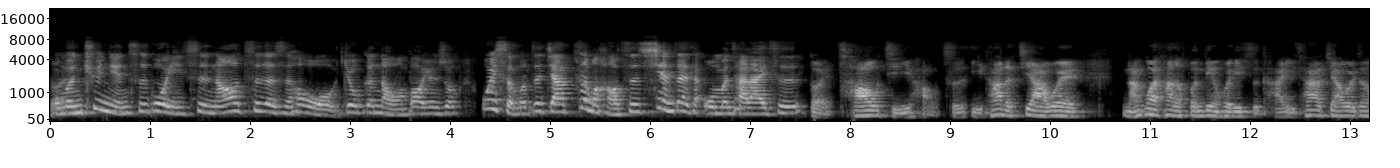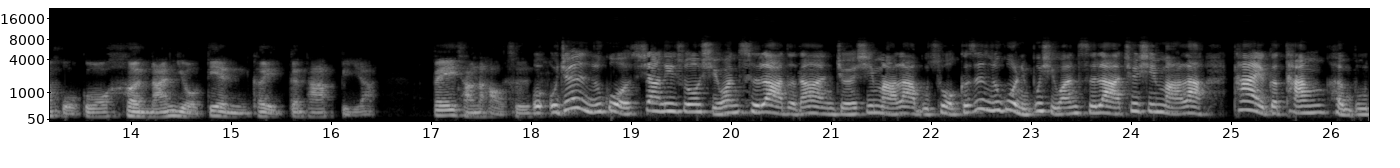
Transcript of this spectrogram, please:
我们去年吃过一次，然后吃的时候我就跟老王抱怨说：“为什么这家这么好吃，现在才我们才来吃？”对，超级好吃，以它的价位，难怪它的分店会一直开。以它的价位，真的火锅很难有店可以跟它比啊，非常的好吃。我我觉得，如果像你说喜欢吃辣的，当然觉得新麻辣不错。可是如果你不喜欢吃辣，去新麻辣，它有个汤很不，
